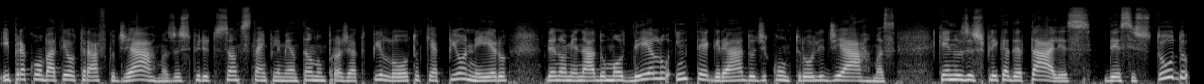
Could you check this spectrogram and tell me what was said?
E para combater o tráfico de armas, o Espírito Espírito Santo está implementando um projeto piloto que é pioneiro, denominado Modelo Integrado de Controle de Armas. Quem nos explica detalhes desse estudo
